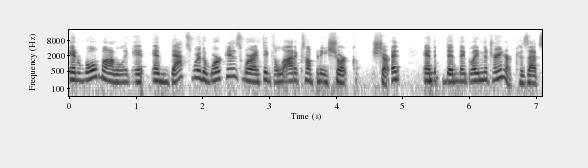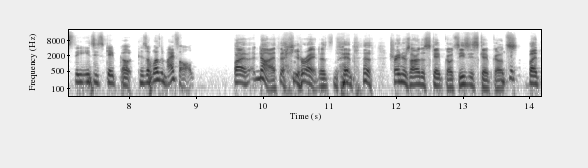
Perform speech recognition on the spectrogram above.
and role modeling it. And that's where the work is, where I think a lot of companies short, short it. And then they blame the trainer because that's the easy scapegoat because it wasn't my fault. But no, I th- you're right. It's, the trainers are the scapegoats, easy scapegoats. but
